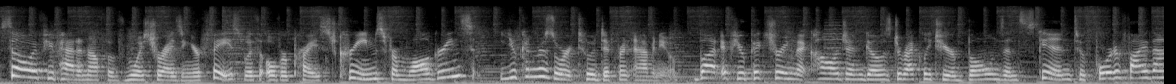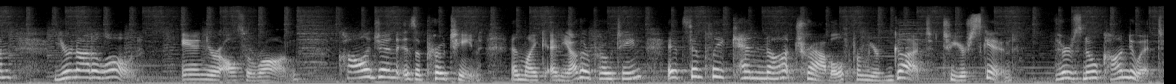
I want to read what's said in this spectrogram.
So if you've had enough of moisturizing your face with overpriced creams from Walgreens, you can resort to a different avenue. But if you're picturing that collagen goes directly to your bones and skin to fortify them, you're not alone. And you're also wrong. Collagen is a protein, and like any other protein, it simply cannot travel from your gut to your skin. There's no conduit.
